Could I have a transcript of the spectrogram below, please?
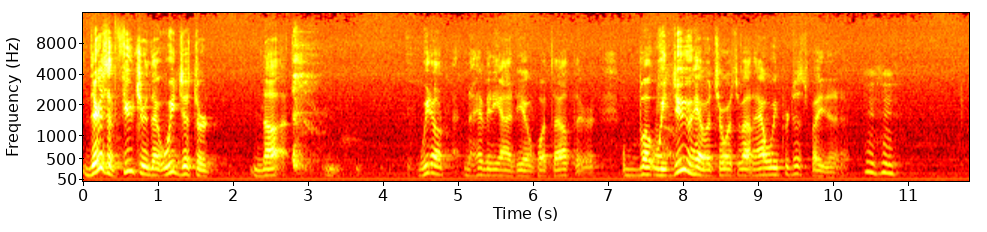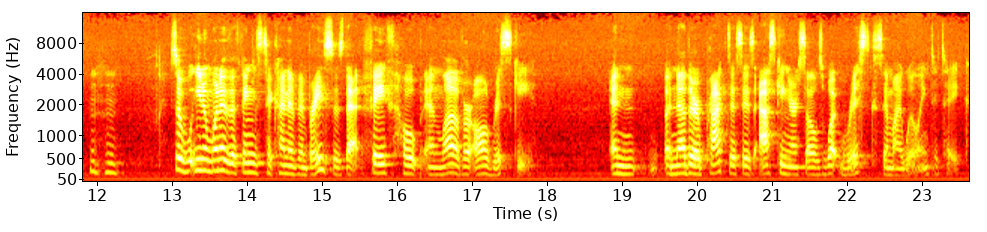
there's a future that we just are not. We don't have any idea of what's out there, but we do have a choice about how we participate in it. Mm-hmm. Mm-hmm. So, you know, one of the things to kind of embrace is that faith, hope, and love are all risky. And another practice is asking ourselves, what risks am I willing to take?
